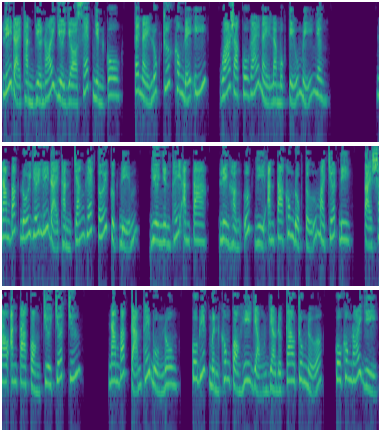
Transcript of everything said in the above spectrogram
Lý đại thành vừa nói vừa dò xét nhìn cô, cái này lúc trước không để ý, hóa ra cô gái này là một tiểu mỹ nhân. Nam bắc đối với lý đại thành chán ghét tới cực điểm, vừa nhìn thấy anh ta liền hận ước gì anh ta không đột tử mà chết đi, tại sao anh ta còn chưa chết chứ? Nam bắc cảm thấy buồn nôn, cô biết mình không còn hy vọng vào được cao trung nữa, cô không nói gì,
